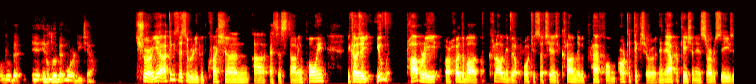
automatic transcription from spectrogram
a little bit in a little bit more detail? Sure. Yeah, I think this is a really good question uh, as a starting point because you've probably heard about cloud native approaches such as cloud native platform architecture and application and services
